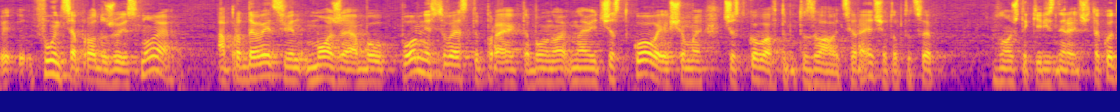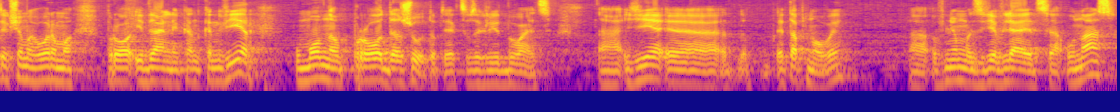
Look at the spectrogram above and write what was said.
Е, Функція продажу існує. А продавець він може або повністю вести проект, або навіть частково, якщо ми частково автоматизували ці речі, тобто це знову ж таки різні речі. Так от, якщо ми говоримо про ідеальний кон- конвієр, умовно продажу, тобто як це взагалі відбувається, є е, етап новий. В ньому з'являється у нас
